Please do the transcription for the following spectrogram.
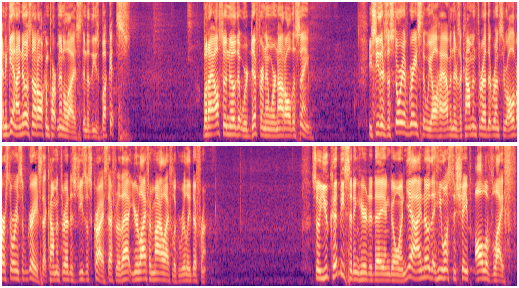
And again, I know it's not all compartmentalized into these buckets, but I also know that we're different and we're not all the same. You see, there's a story of grace that we all have, and there's a common thread that runs through all of our stories of grace. That common thread is Jesus Christ. After that, your life and my life look really different. So you could be sitting here today and going, Yeah, I know that He wants to shape all of life.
